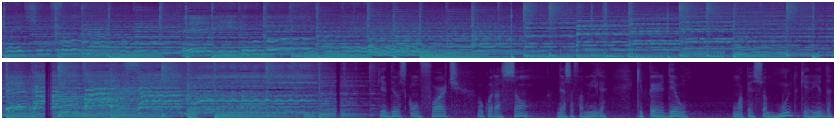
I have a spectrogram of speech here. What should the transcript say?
deixe um soldado Que Deus conforte o coração dessa família que perdeu uma pessoa muito querida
